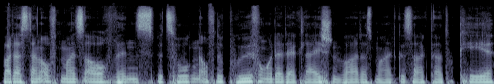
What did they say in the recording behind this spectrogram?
war das dann oftmals auch, wenn es bezogen auf eine Prüfung oder dergleichen war, dass man halt gesagt hat, okay,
